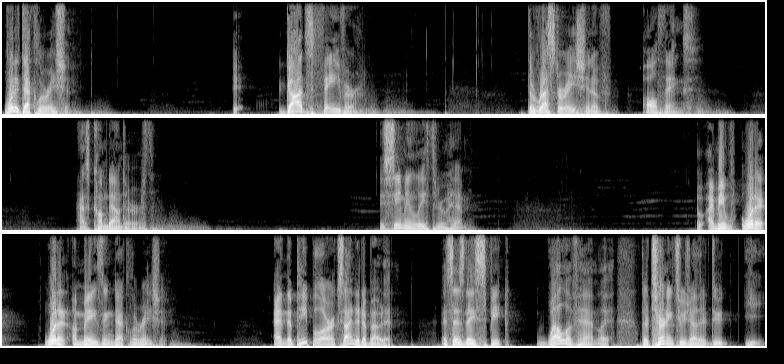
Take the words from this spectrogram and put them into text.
What a declaration. God's favor, the restoration of all things, has come down to earth. Seemingly through him. I mean, what a what an amazing declaration. And the people are excited about it. It says they speak well of him. Like they're turning to each other. Dude, you,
